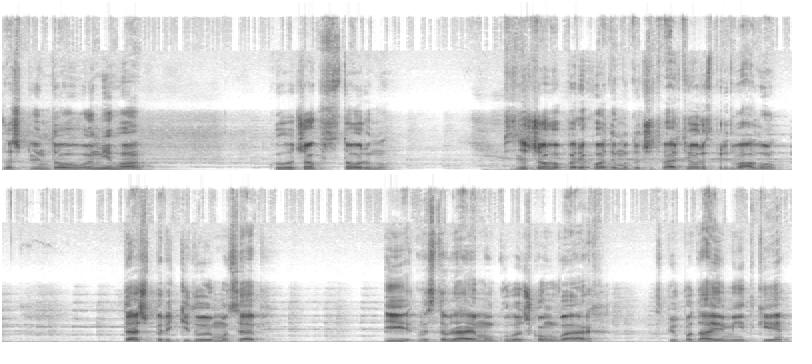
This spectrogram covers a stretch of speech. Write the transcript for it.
зашплінтовуємо його, кулачок в сторону. Після чого переходимо до четвертого розпредвалу. Теж перекидуємо цеп і виставляємо кулачком вверх, співпадає мітки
